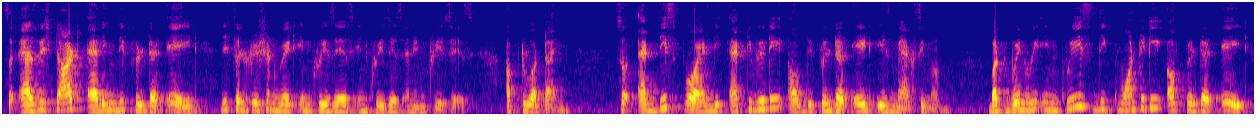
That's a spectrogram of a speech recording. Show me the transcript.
So as we start adding the filter aid, the filtration rate increases, increases and increases up to a time. So at this point the activity of the filter aid is maximum. But when we increase the quantity of filter aid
